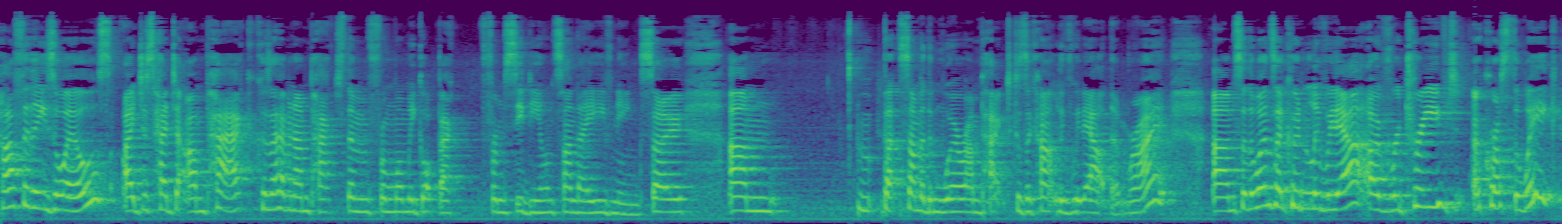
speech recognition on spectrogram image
half of these oils I just had to unpack because I haven't unpacked them from when we got back from Sydney on Sunday evening. So, um, but some of them were unpacked because I can't live without them, right? Um, so the ones I couldn't live without, I've retrieved across the week,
